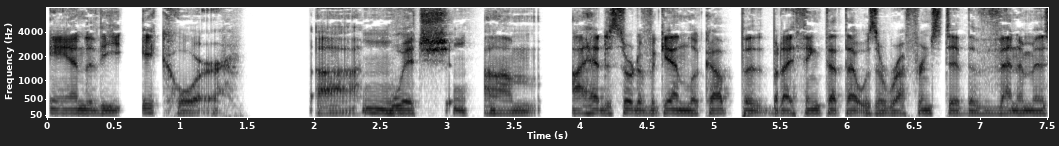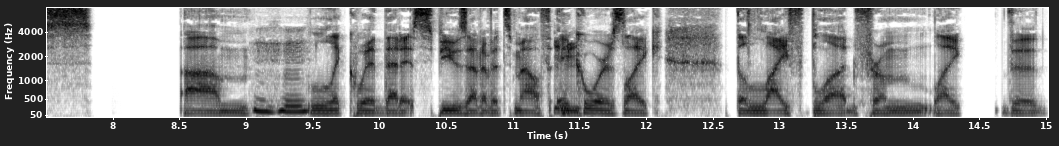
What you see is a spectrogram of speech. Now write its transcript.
and the Ichor, uh, Mm. which um, I had to sort of again look up, but but I think that that was a reference to the venomous um hmm liquid that it spews out of its mouth. Mm. Ichor is like the lifeblood from like the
